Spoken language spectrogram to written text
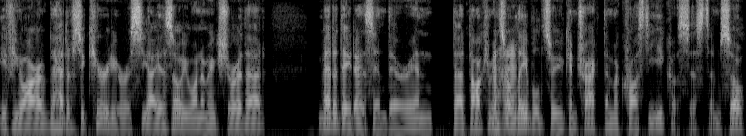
If you are the head of security or a CISO, you want to make sure that metadata is in there and that documents mm-hmm. are labeled so you can track them across the ecosystem. So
